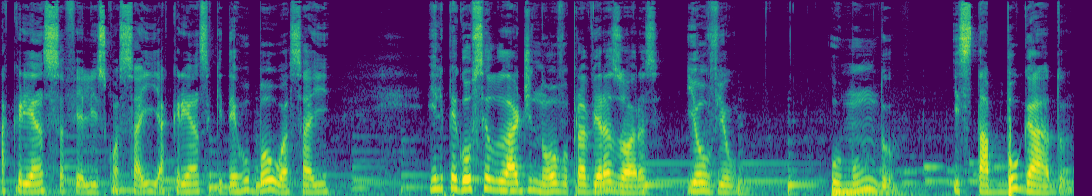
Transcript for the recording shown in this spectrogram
a criança feliz com o açaí, a criança que derrubou o açaí. Ele pegou o celular de novo para ver as horas e ouviu: O mundo está bugado.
